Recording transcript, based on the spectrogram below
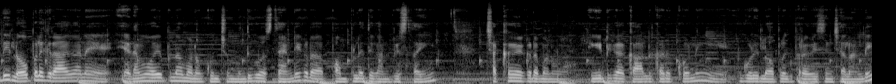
గుడి లోపలికి రాగానే ఎడమవైపున మనం కొంచెం ముందుకు వస్తాయండి. ఇక్కడ పంపులు అయితే కనిపిస్తాయి. చక్కగా ఇక్కడ మనం నీట్గా కాళ్ళు కడుక్కొని గుడి లోపలికి ప్రవేశించాలండి.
